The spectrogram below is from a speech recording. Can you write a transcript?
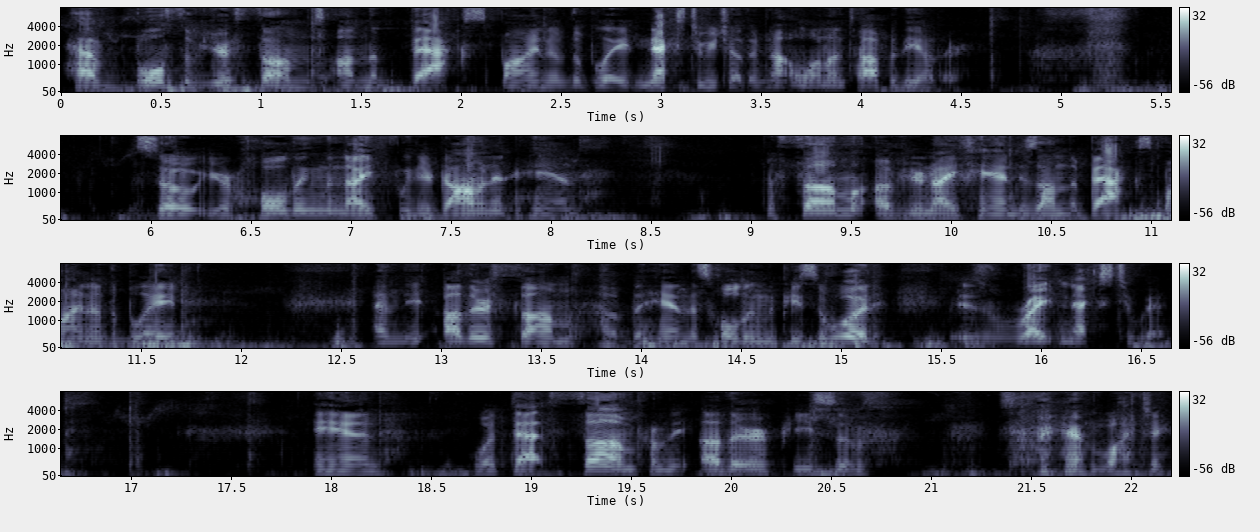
have both of your thumbs on the back spine of the blade next to each other, not one on top of the other. So you're holding the knife with your dominant hand. The thumb of your knife hand is on the back spine of the blade, and the other thumb of the hand that's holding the piece of wood is right next to it. And what that thumb from the other piece of sorry, I'm watching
